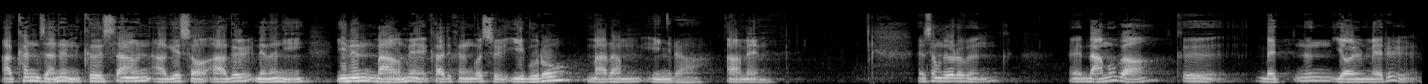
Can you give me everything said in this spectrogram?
악한 자는 그 쌓은 악에서 악을 내느니 이는 마음에 가득한 것을 입으로 말함이니라. 아멘. 성도 여러분, 나무가 그 맺는 열매를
